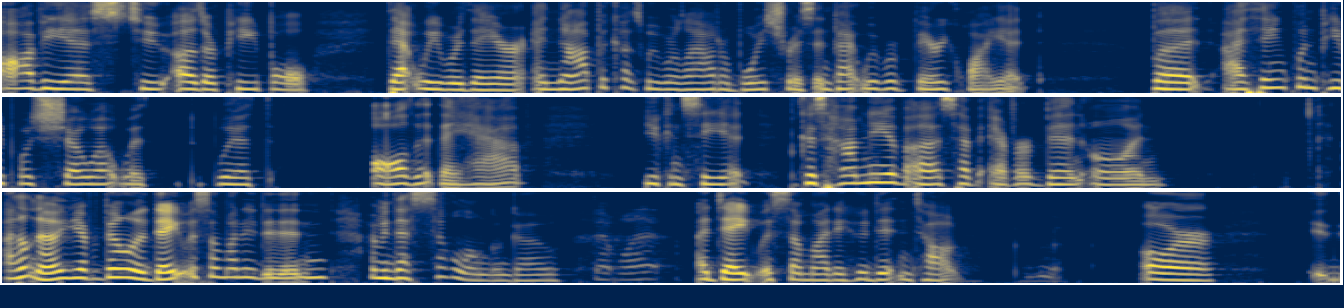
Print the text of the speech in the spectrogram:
obvious to other people that we were there and not because we were loud or boisterous. In fact we were very quiet. But i think when people show up with with all that they have you can see it. Because how many of us have ever been on I don't know, you ever been on a date with somebody that didn't I mean that's so long ago. That what? A date with somebody who didn't talk or it,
